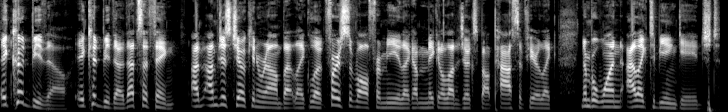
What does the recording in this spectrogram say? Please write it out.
It could be though. It could be though. That's the thing. I'm I'm just joking around, but like, look. First of all, for me, like, I'm making a lot of jokes about passive here. Like, number one, I like to be engaged.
